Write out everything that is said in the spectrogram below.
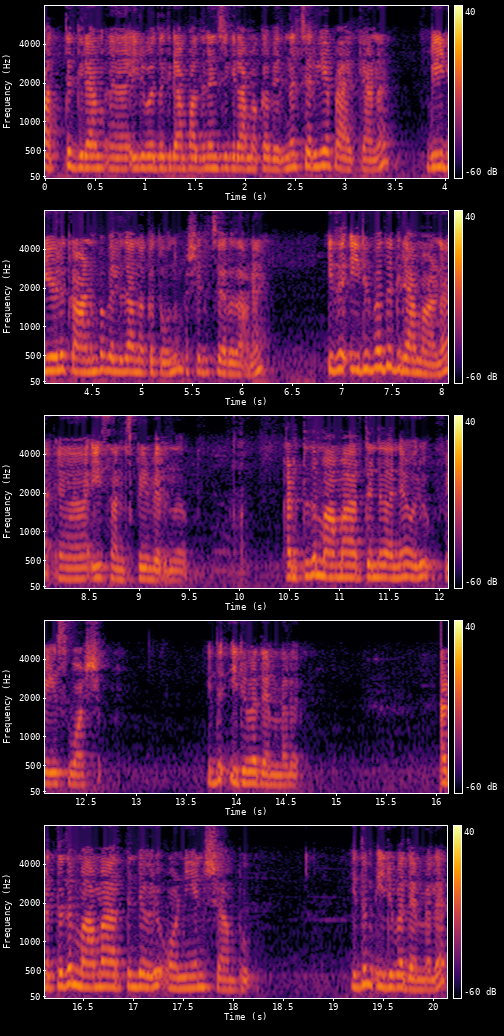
പത്ത് ഗ്രാം ഇരുപത് ഗ്രാം പതിനഞ്ച് ഗ്രാം ഒക്കെ വരുന്ന ചെറിയ പാക്കാണ് വീഡിയോയിൽ കാണുമ്പോൾ വലുതാന്നൊക്കെ തോന്നും പക്ഷെ ഇത് ചെറുതാണ്. ഇത് ഇരുപത് ഗ്രാം ആണ് ഈ സൺസ്ക്രീൻ വരുന്നത്. അടുത്തത് മാമാർത്തിന്റെ തന്നെ ഒരു ഫേസ് വാഷ്. ഇത് ഇരുപത് എം എൽ. അടുത്തത് മാമാർത്തിന്റെ ഒരു ഒണിയൻ ഷാംപൂ. ഇതും ഇരുപത് എം എൽ.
